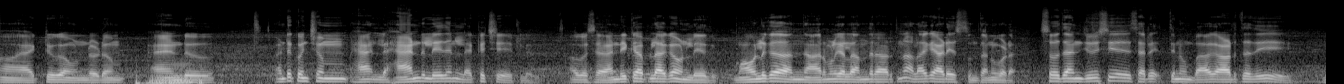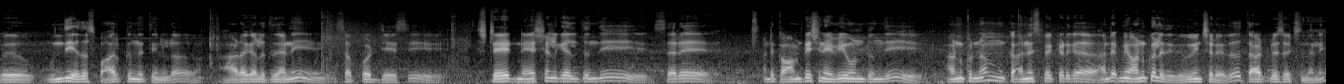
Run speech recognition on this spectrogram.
యాక్టివ్గా ఉండడం అండ్ అంటే కొంచెం హ్యాండ్ హ్యాండ్ లేదని లెక్క చేయట్లేదు. ఒక హ్యాండిక్యాప్ లాగా ఉండలేదు. మామూలుగా నార్మల్గా ఎలా అందరూ ఆడుతున్నా అలాగే ఆడేస్తుంది తను కూడా. సో దాన్ని చూసి సరే తిను బాగా ఆడుతుంది. ఉంది ఏదో స్పార్క్ ఉంది తినలో ఆడగలుగుతుందని సపోర్ట్ చేసి స్టేట్ నేషనల్కి వెళ్తుంది. సరే అంటే కాంపిటీషన్ హెవీ ఉంటుంది అనుకున్నాం అన్ఎక్స్పెక్టెడ్గా అంటే మేము అనుకోలేదు ఇది ఊహించలేదు థర్డ్ ప్లేస్ వచ్చిందని.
